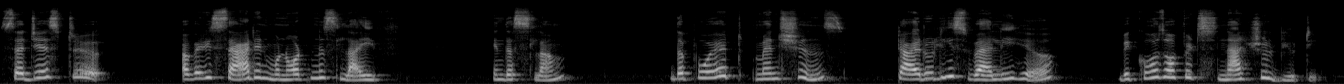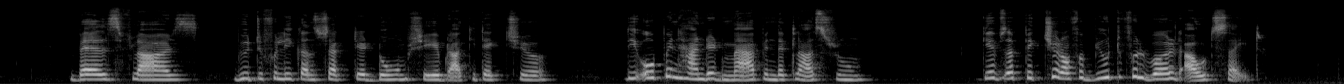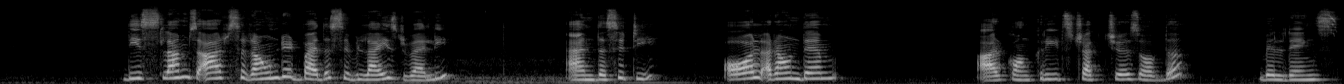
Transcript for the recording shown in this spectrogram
suggest uh, a very sad and monotonous life in the slum. The poet mentions Tyrolese Valley here because of its natural beauty. Bells, flowers, beautifully constructed dome shaped architecture, the open handed map in the classroom gives a picture of a beautiful world outside. These slums are surrounded by the civilized valley and the city. All around them are concrete structures of the buildings.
